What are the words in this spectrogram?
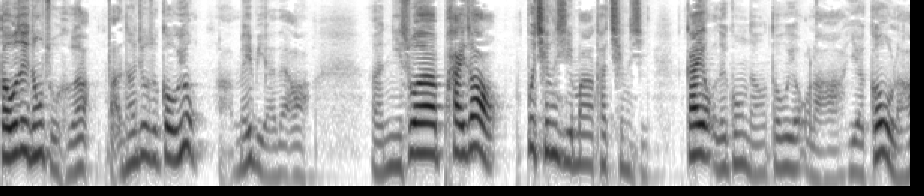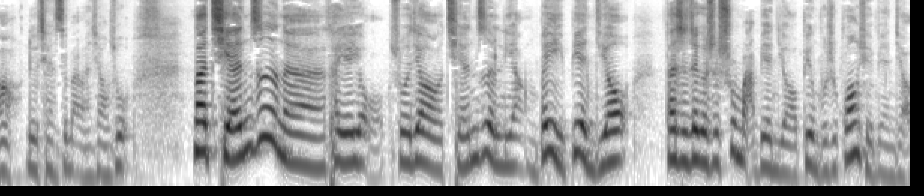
都这种组合，反正就是够用啊，没别的啊。呃，你说拍照不清晰吗？它清晰，该有的功能都有了啊，也够了啊。六千四百万像素，那前置呢，它也有说叫前置两倍变焦，但是这个是数码变焦，并不是光学变焦。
